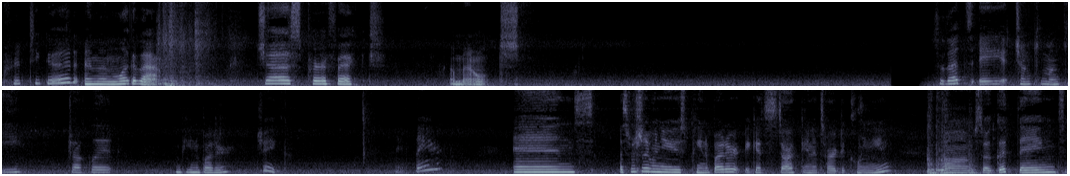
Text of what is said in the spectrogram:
pretty good. And then look at that. Just perfect amount. So that's a Chunky Monkey chocolate and peanut butter shake. There. And especially when you use peanut butter, it gets stuck and it's hard to clean. Um, so a good thing to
